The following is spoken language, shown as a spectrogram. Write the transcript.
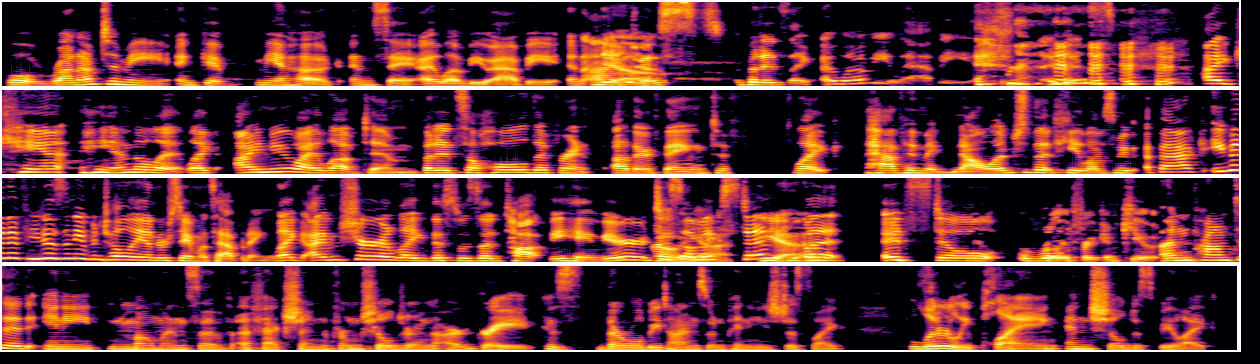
will run up to me and give me a hug and say, I love you, Abby. And I yeah. just, but it's like, I love you, Abby. I just, I can't handle it. Like, I knew I loved him, but it's a whole different other thing to like have him acknowledge that he loves me back, even if he doesn't even totally understand what's happening. Like, I'm sure like this was a top behavior to oh, some yeah. extent, yeah. but it's still really freaking cute. Unprompted, any moments of affection from children are great because there will be times when Penny's just like literally playing and she'll just be like,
